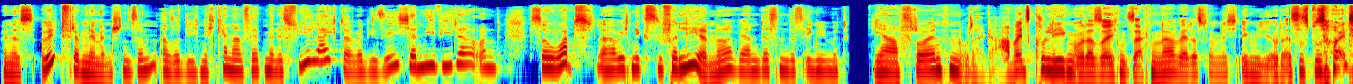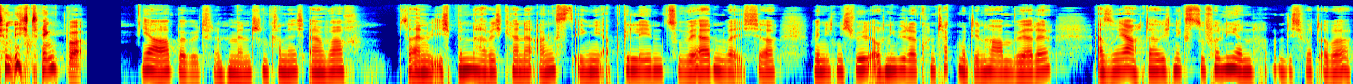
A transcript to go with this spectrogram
wenn es wildfremde Menschen sind, also die ich nicht kenne, dann fällt mir das viel leichter, weil die sehe ich ja nie wieder und so what, da habe ich nichts zu verlieren. Ne? Währenddessen das irgendwie mit ja, Freunden oder Arbeitskollegen oder solchen Sachen, ne, wäre das für mich irgendwie, oder ist es bis heute nicht denkbar. Ja, bei wildfremden Menschen kann ich einfach sein, wie ich bin, habe ich keine Angst, irgendwie abgelehnt zu werden, weil ich ja, wenn ich nicht will, auch nie wieder Kontakt mit denen haben werde. Also ja, da habe ich nichts zu verlieren. Und ich wurde aber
